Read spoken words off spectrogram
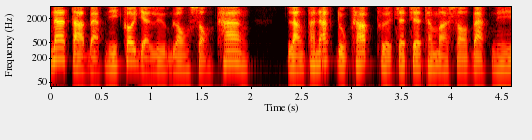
หน้าตาแบบนี้ก็อย่าลืมลองสองข้าง หลังพนักดูครับเผื่อจะเจอธรรมาสอแบบนี้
